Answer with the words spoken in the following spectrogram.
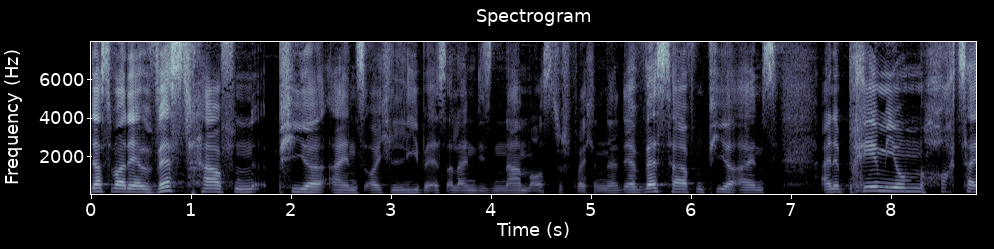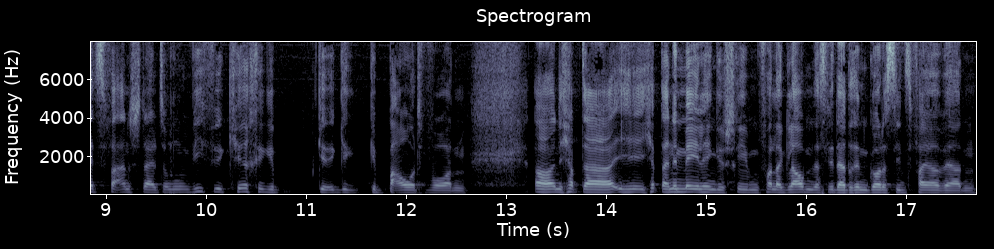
das war der Westhafen Pier 1. Oh, ich liebe es, allein diesen Namen auszusprechen. Ne? Der Westhafen Pier 1. Eine Premium-Hochzeitsveranstaltung. Wie viel Kirche ge ge gebaut worden? Und ich habe da, ich hab da eine Mail hingeschrieben, voller Glauben, dass wir da drin Gottesdienst feiern werden.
